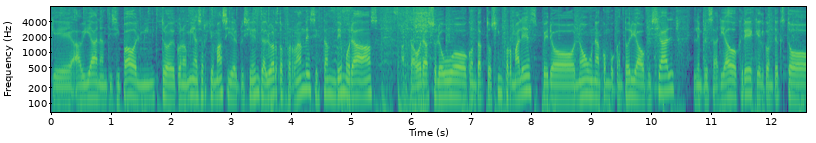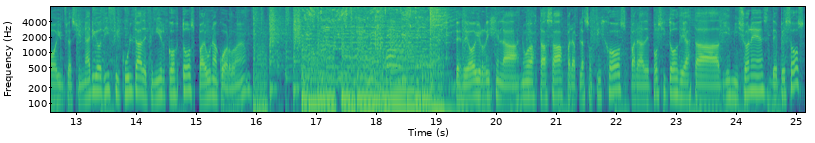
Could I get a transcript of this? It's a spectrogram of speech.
que habían anticipado el ministro de Economía Sergio Massa y el presidente Alberto Fernández están demoradas. Hasta ahora solo hubo contactos informales, pero no una convocatoria oficial. El empresariado cree que el contexto inflacionario dificulta definir costos para un acuerdo. ¿eh? Desde hoy rigen las nuevas tasas para plazos fijos para depósitos de hasta 10 millones de pesos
